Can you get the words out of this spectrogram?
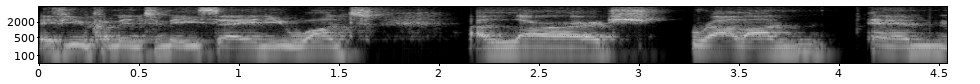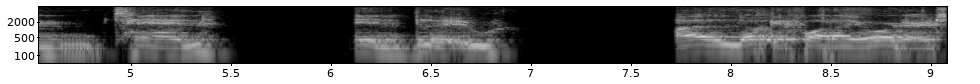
if you come into me saying you want a large Rallon M10 in blue. I'll look at what I ordered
